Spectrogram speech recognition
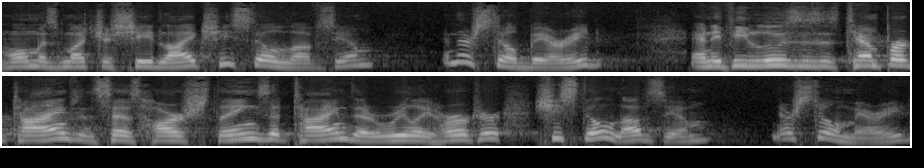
home as much as she'd like, she still loves him and they're still married. And if he loses his temper at times and says harsh things at times that really hurt her, she still loves him. They're still married.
